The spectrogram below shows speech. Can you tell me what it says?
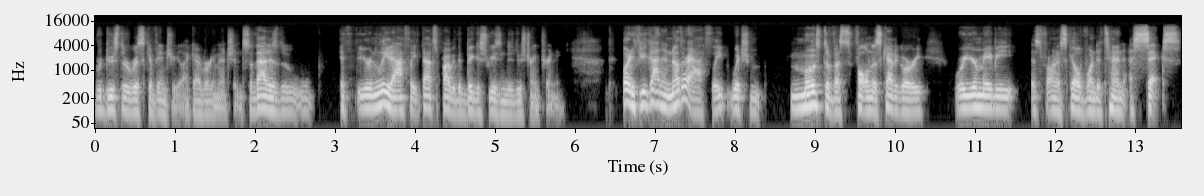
reduce their risk of injury, like I've already mentioned. So that is the if you're an elite athlete, that's probably the biggest reason to do strength training. But if you got another athlete, which most of us fall in this category, where you're maybe as far on a scale of one to ten, a six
